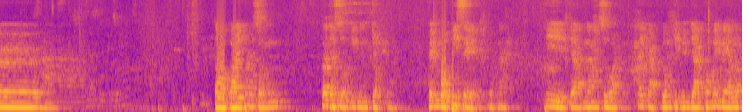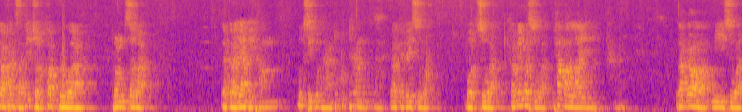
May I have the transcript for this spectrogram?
อ เศษบทนะที่จะนำสวดให้กับดวงจิตวิญญาณของแม่แมว แล้วก็ท่านสาธุชนครอบครัวพรหมสวัสดิ์แล้วก็ญาติธรรมลูกศิษย์ลูกหาทุกๆท่านนะก็จะได้สวดบทสวดเขาเรียกว่าสวดพระมาลัย แล้วก็มีสวด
